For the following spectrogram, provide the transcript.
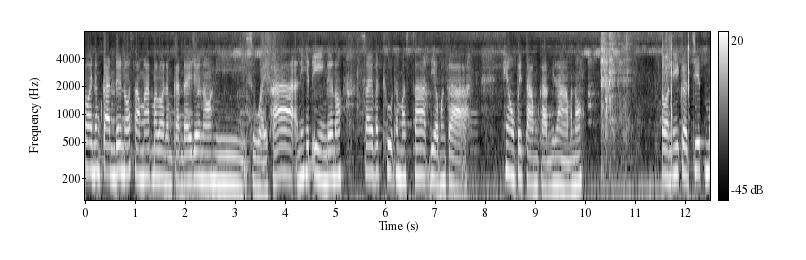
ลอยนำกันเด้อเนาะสามารถมาลอยนำกันได้เด้อเนาะนี่สวยค่ะ อันนี้เฮ็ดเองเด้อเนาะใส่วัตถุธรรมชาติเดียวมันกะเหี่ยวไปตามกาลเวลามันเนาะตอนนี้ก็เจ็ดโม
